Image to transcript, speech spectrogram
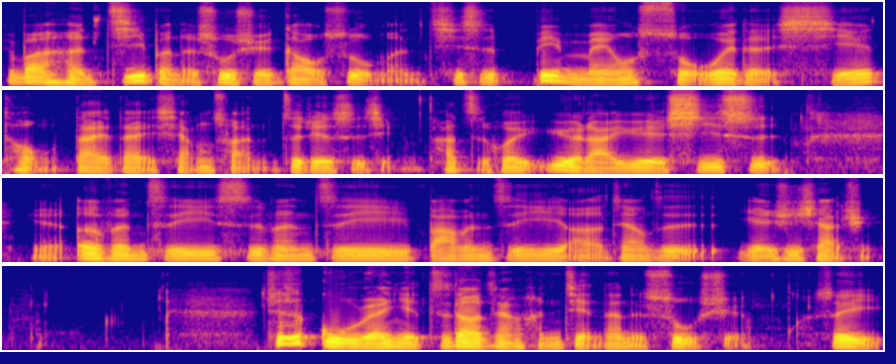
要不然很基本的数学告诉我们，其实并没有所谓的血统代代相传这件事情，它只会越来越稀释，二分之一、四分之一、八分之一啊，这样子延续下去。其实古人也知道这样很简单的数学，所以。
